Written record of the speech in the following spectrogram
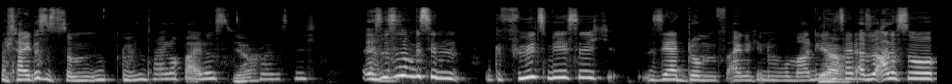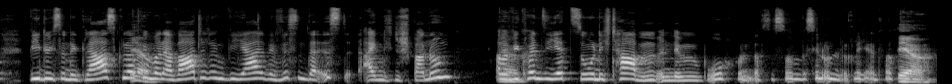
Wahrscheinlich ist es zum gewissen Teil auch beides. Ja. Ich weiß es nicht. Es ist so ein bisschen gefühlsmäßig sehr dumpf eigentlich in dem Roman die ganze Ja. Zeit. Also alles so wie durch so eine Glasglocke. Ja. Man erwartet irgendwie, ja, wir wissen, da ist eigentlich eine Spannung. Aber Ja. wir können sie jetzt so nicht haben in dem Buch. Und das ist so ein bisschen unglücklich einfach. Ja.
